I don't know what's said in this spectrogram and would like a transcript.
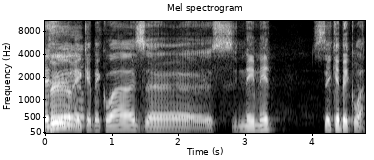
levure, levure. est québécoise, euh, c'est- name it, c'est québécois.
